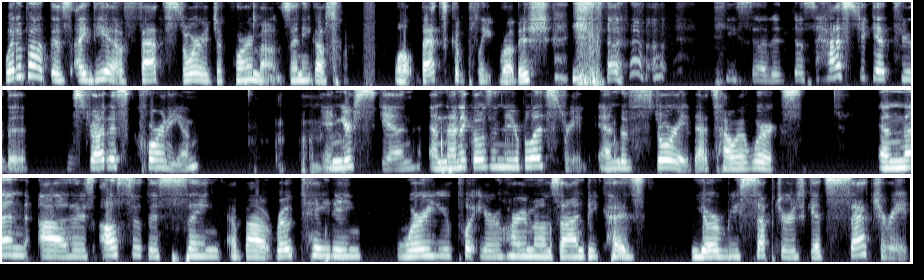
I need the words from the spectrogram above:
what about this idea of fat storage of hormones? And he goes, Well, that's complete rubbish. He said, he said it just has to get through the stratum corneum in your skin and then it goes into your bloodstream. End of story. That's how it works. And then uh, there's also this thing about rotating where you put your hormones on because your receptors get saturated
